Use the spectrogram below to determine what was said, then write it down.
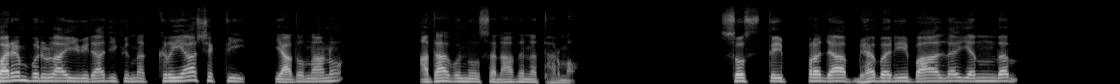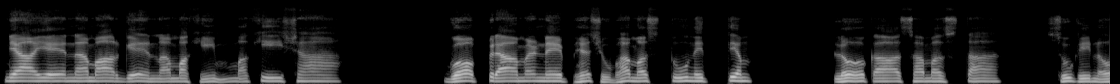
പരമ്പൊരുളായി വിരാജിക്കുന്ന ക്രിയാശക്തി യാതൊന്നാണോ? അതാകുന്നു സനാതനധർമ്മം. സ്വസ്തി പ്രജാഭ്യപരിപാലയന്തം ന്യായേന മാർഗേണ മഹിം മഹീഷ ഗോബ്രാഹ്മണേഭ്യ ശുഭമസ്തു നിത്യം. ലോകാ സമസ്ത സുഖിനോ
